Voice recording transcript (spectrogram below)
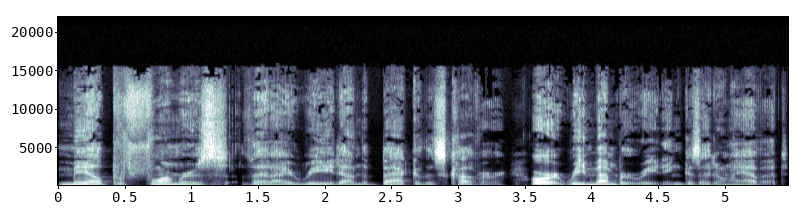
male performers that I read on the back of this cover, or remember reading because I don't have it.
